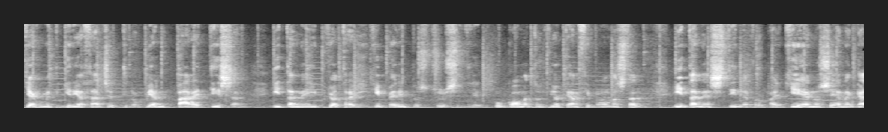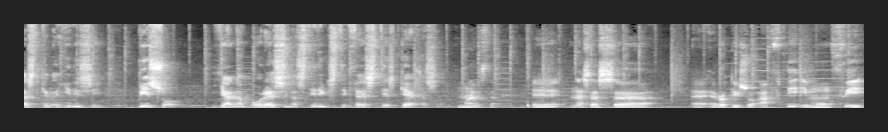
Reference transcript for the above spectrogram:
και έχουμε την κυρία Θάτσερ την οποία παρετήσαν. Ήταν η πιο τραγική περίπτωση του συντηρητικού κόμματος διότι αν θυμόμασταν ήταν στην Ευρωπαϊκή Ένωση, αναγκάστηκε να γυρίσει πίσω για να μπορέσει να στηρίξει τη θέση της και έχασε. Μάλιστα. Ε, να σας ε, ε, ρωτήσω, αυτή η μορφή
